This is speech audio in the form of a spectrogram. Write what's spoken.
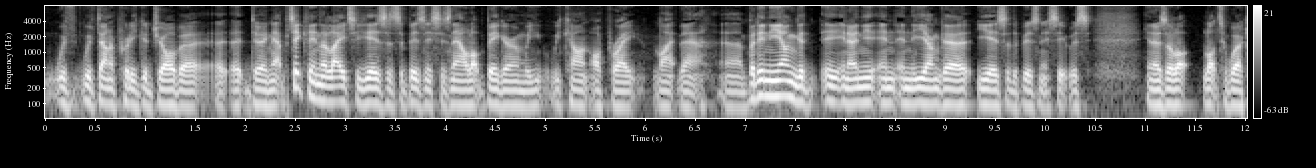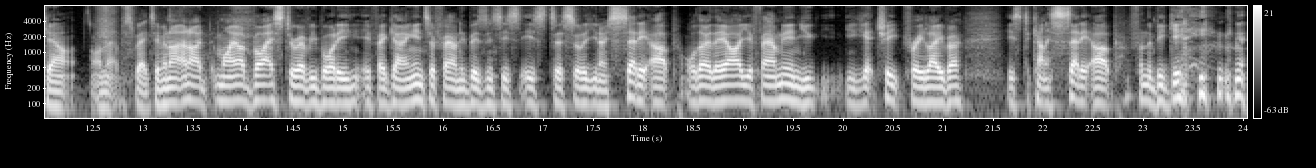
we've we've done a pretty good job at, at doing that. Particularly in the later years, as the business is now a lot bigger, and we, we can't operate like that. Uh, but in the younger, you know, in the, in, in the younger years of the business, it was you know, there's a lot lot to work out on that perspective. And, I, and I, my advice to everybody, if they're going into family business, is, is to sort of you know set it up. Although they are your family and you you get cheap free labour, is to kind of set it up from the beginning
